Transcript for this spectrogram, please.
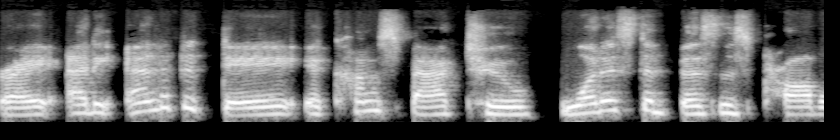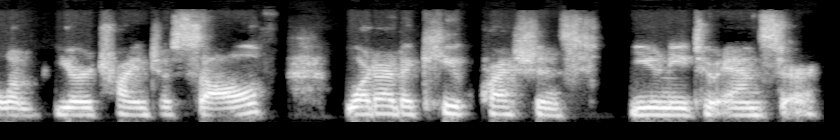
right? At the end of the day it comes back to what is the business problem you're trying to solve? What are the key questions you need to answer?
